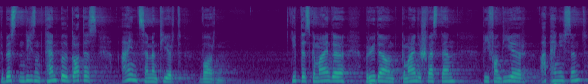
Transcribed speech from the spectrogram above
Du bist in diesem Tempel Gottes einzementiert worden. Gibt es Gemeindebrüder und Gemeindeschwestern, die von dir abhängig sind?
